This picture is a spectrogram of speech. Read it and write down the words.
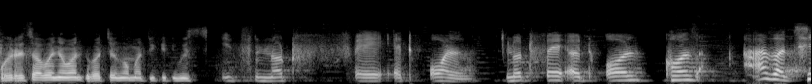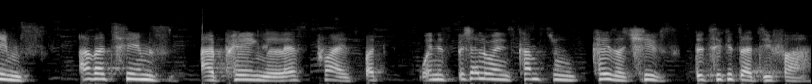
whereas abanye abantu bathenga amatikiti we It's not fair at all. Not fair at all because other teams other teams are paying less price, but when especially when it comes to Kaizer Chiefs, the tickets are differ.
